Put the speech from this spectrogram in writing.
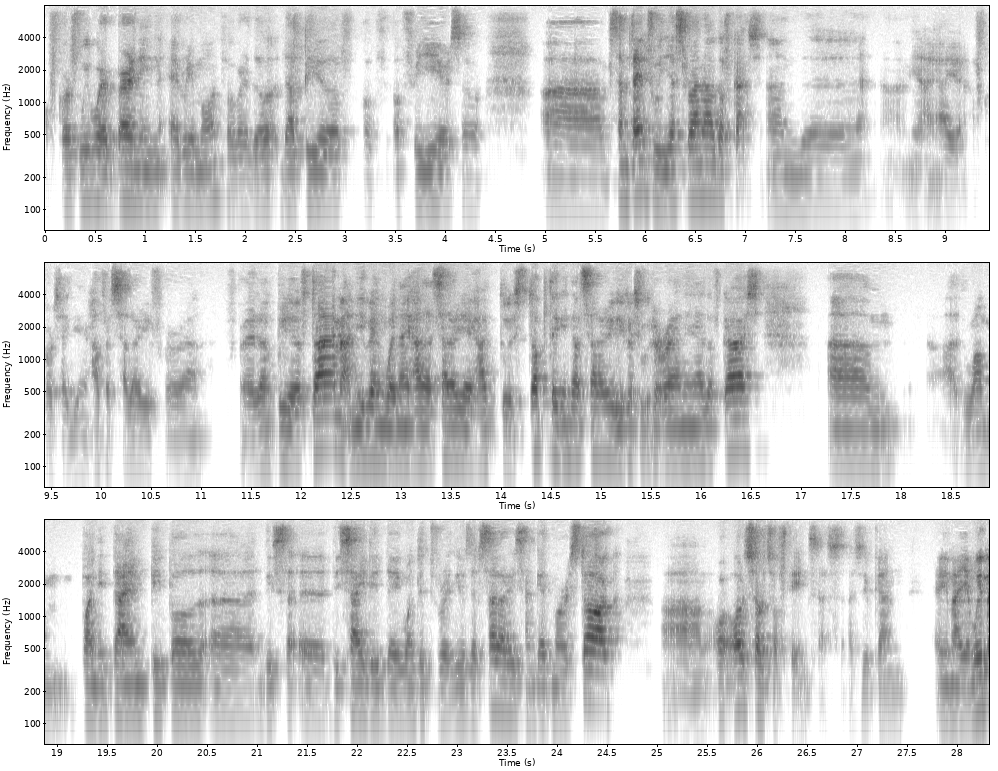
of course we were burning every month over the, that period of, of, of, three years. So uh, sometimes we just run out of cash. And uh, I, I, of course, I didn't have a salary for, uh, for a long period of time. And even when I had a salary, I had to stop taking that salary because we were running out of cash. Um, at one point in time, people uh, uh, decided they wanted to reduce their salaries and get more stock, um, all, all, sorts of things, as, as you can imagine. We,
